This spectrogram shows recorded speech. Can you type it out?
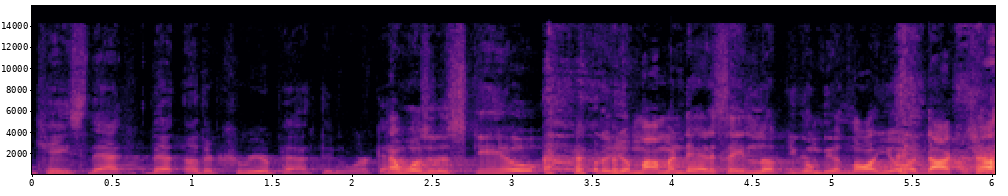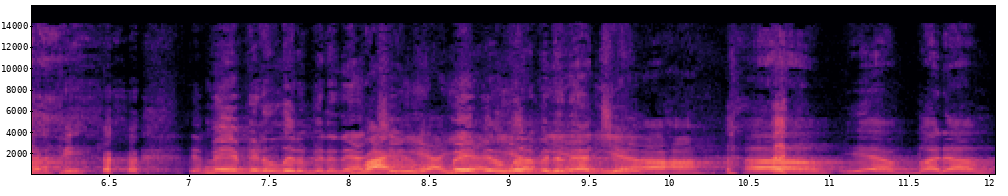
case that, that other career path didn't work out. Now, was it a skill, or did your mom and dad say, "Look, you're gonna be a lawyer or a doctor, so you got to pick"? it may have been a little bit of that right? too. Yeah, may yeah, have been a yeah, little bit yeah, of that too. Yeah, uh huh. um, yeah, but um,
